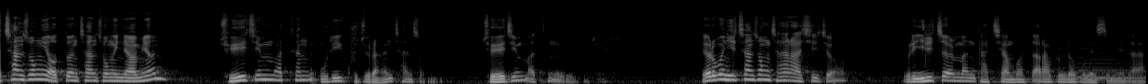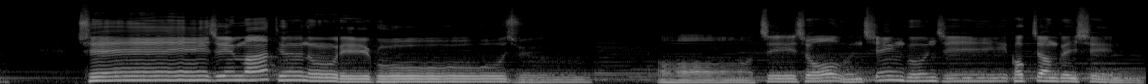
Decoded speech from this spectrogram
찬송이 어떤 찬송이냐면 죄짐 맡은 우리 구주라는 찬송이에요. 죄짐 맡은 우리 구주. 여러분 이 찬송 잘 아시죠? 우리 1절만 같이 한번 따라 불러보겠습니다. 죄짐 맡은 우리 구주 어찌 좋은 친구인지 걱정 근심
